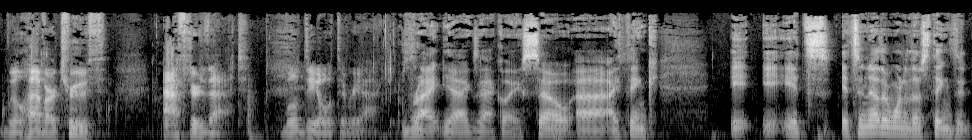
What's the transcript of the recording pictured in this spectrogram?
We'll have our truth. After that, we'll deal with the reactors. Right. Yeah. Exactly. So uh, I think. It, it's it's another one of those things that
